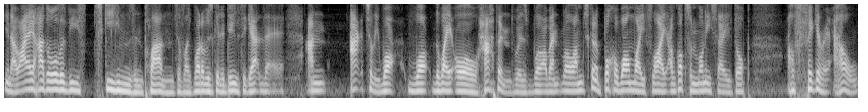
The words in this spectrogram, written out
You know, I had all of these schemes and plans of like what I was going to do to get there and actually what what the way it all happened was well I went well I'm just going to book a one way flight. I've got some money saved up. I'll figure it out.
